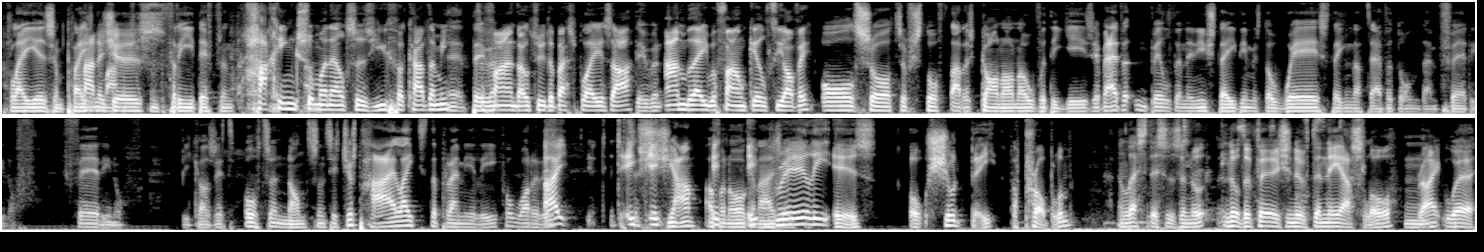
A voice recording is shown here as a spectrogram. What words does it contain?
players and playing managers, Managers. from three different hacking someone else's youth academy Uh, to find out who the best players are, Doing- and they were found guilty of it. all sorts of stuff that has gone on over the years. If Everton building a new stadium is the worst thing that's ever done, then fair enough. Fair enough. Because it's utter nonsense. It just highlights the Premier League for what it is. I, it's a sham of an organisation. It really is, or should be, a problem. Unless this is ano- another version of the NIAS law, Mm. right, where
